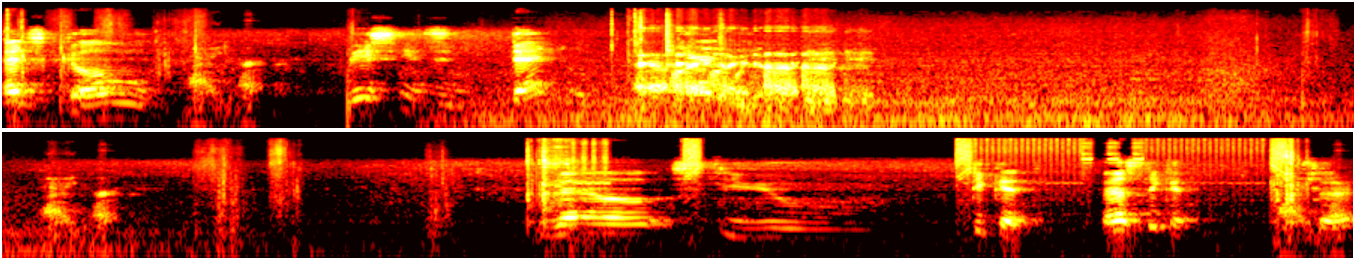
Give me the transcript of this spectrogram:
Let's go. This is dead. Where's you ticket? Where's ticket, sir?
